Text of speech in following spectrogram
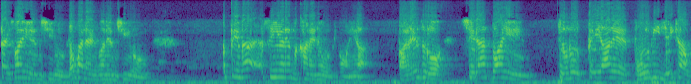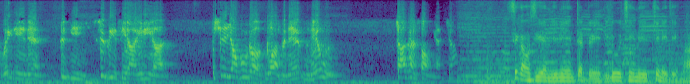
တိုက်ဆွဲရင်မရှိတော့လောက်ကနိုင်ကလည်းမရှိတော့အပြင်ကအစင်းရတဲ့မခံနိုင်တော့ဒီကောင်လေးကဘာလဲဆိုတော့ခြေတန်းသွားရင်ကျွန်တော်တို့တေးရတဲ့ဘုံဒီရိတ်ခဝိတ်တွေနဲ့စစ်တီစစ်တီစီယာကြီးတွေကအရှိရောက်ဖို့တော့သူကမနေမနေဘူးကြားကန်ဆောင်ရကြား စစ်ကောင်စီရဲ့မြေပြင်တက်တွေဒီလိုအခြေအနေဖြစ်နေချိန်မှာ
